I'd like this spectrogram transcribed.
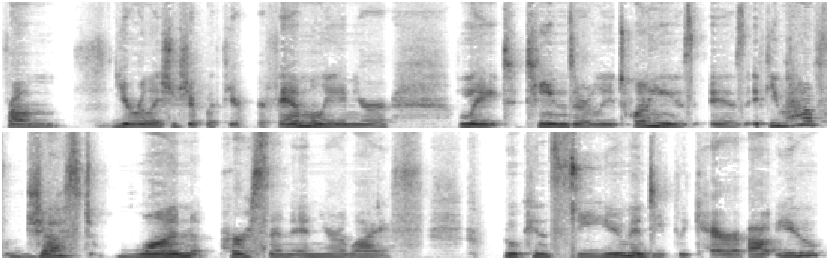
from your relationship with your family in your late teens, early 20s is if you have just one person in your life who can see you and deeply care about you,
